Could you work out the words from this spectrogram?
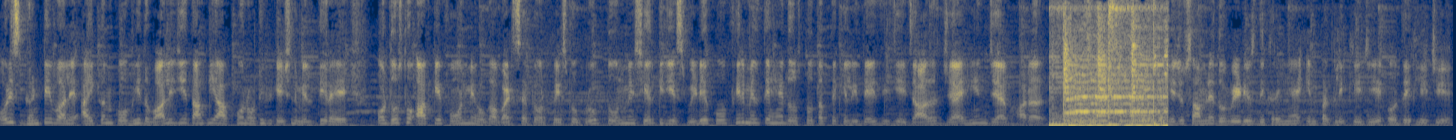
और इस घंटी वाले आइकन को भी दबा लीजिए ताकि आपको नोटिफिकेशन मिलती रहे। और दोस्तों, आपके फ़ोन में होगा व्हाट्सएप और फेसबुक ग्रुप तो उनमें शेयर कीजिए इस वीडियो को। फिर मिलते हैं दोस्तों, तब तक के लिए दे दीजिए इजाज़त। जय हिंद, जय भारत। ये जो सामने दो वीडियोस दिख रही हैं, इन पर क्लिक कीजिए और देख लीजिए।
